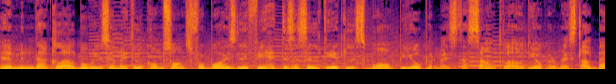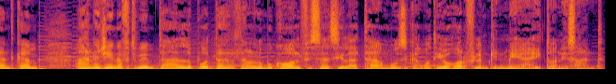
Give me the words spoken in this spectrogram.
Eh, minn dak l-album li semmejtilkom Songs for Boys li fih disa siltiet li sbom jew permess ta' SoundCloud jew permess tal-Bandcamp, għana ġejna f'tmim tal-poddata tal-lum ukoll fis-sensiela ta' mużika moti oħor fl-imkien miegħi Tony Sant.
